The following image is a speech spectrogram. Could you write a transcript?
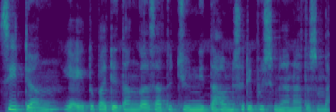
sidang, yaitu pada tanggal 1 Juni tahun 1945,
